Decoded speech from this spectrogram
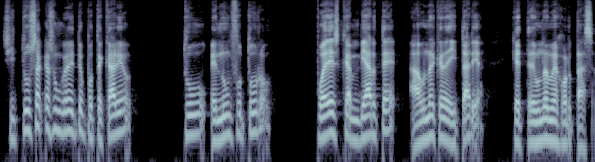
Si tú sacas un crédito hipotecario, tú en un futuro puedes cambiarte a una creditaria que te dé una mejor tasa.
